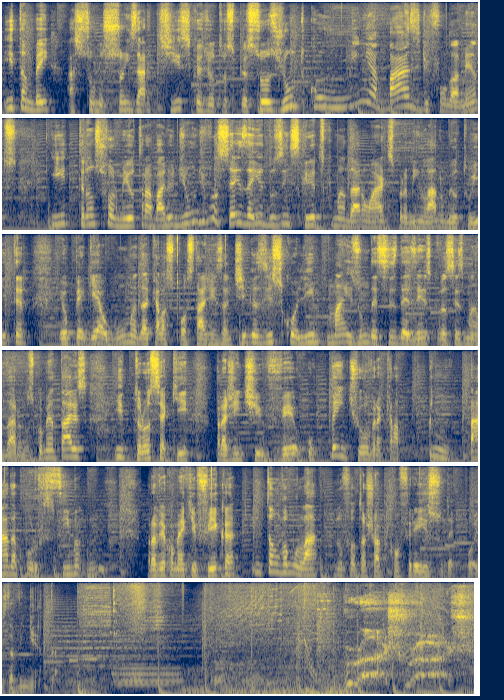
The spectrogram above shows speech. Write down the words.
e também as soluções artísticas de outras pessoas junto com minha base de fundamentos e transformei o trabalho de um de vocês aí, dos inscritos que mandaram artes para mim lá no meu Twitter. Eu peguei alguma daquelas postagens antigas e escolhi mais um desses desenhos que vocês mandaram nos comentários e trouxe aqui pra gente ver o paint over, aquela pintada por cima, hum, ver como é que fica. Então vamos lá no Photoshop conferir isso depois da vinheta. Rush, rush.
